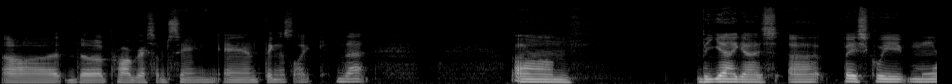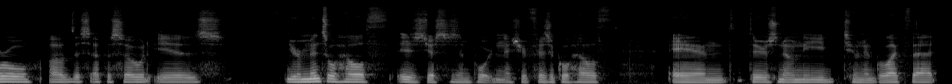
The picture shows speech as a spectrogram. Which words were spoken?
uh, the progress I'm seeing, and things like that. Um, but yeah, guys, uh, basically, moral of this episode is your mental health is just as important as your physical health, and there's no need to neglect that.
